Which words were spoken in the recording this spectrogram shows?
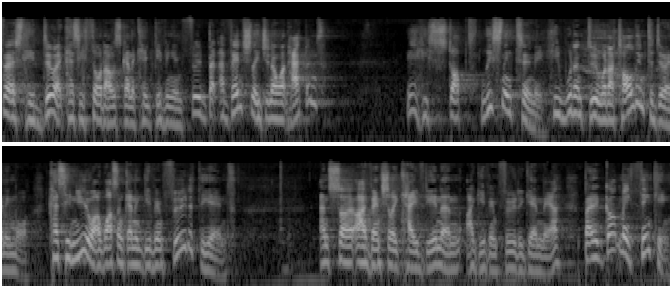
first he'd do it because he thought I was going to keep giving him food. But eventually, do you know what happened? Yeah, he stopped listening to me. He wouldn't do what I told him to do anymore because he knew I wasn't going to give him food at the end. And so I eventually caved in and I give him food again now. But it got me thinking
